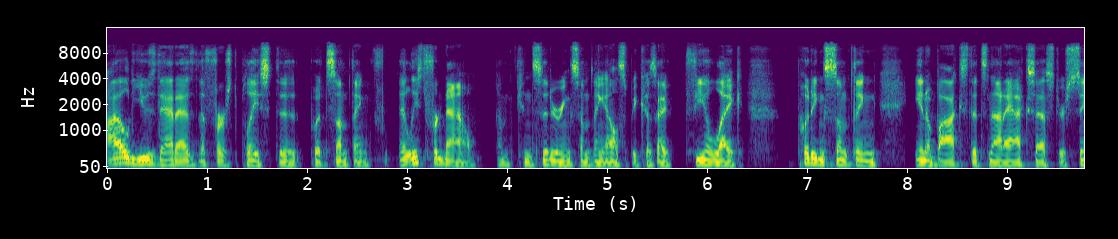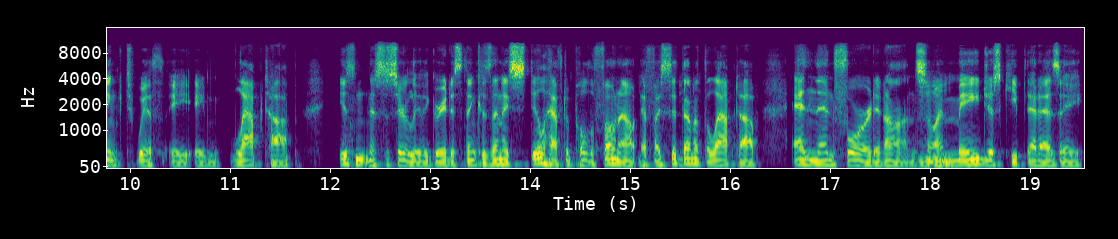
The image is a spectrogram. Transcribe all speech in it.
I'll use that as the first place to put something. At least for now, I'm considering something else because I feel like putting something in a box that's not accessed or synced with a, a laptop isn't necessarily the greatest thing because then I still have to pull the phone out if I sit down at the laptop and then forward it on. So mm. I may just keep that as a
